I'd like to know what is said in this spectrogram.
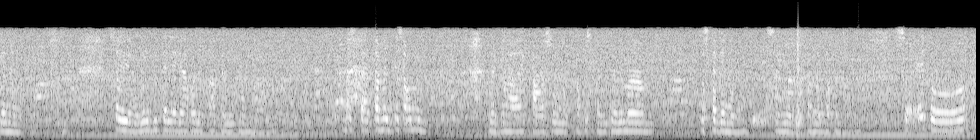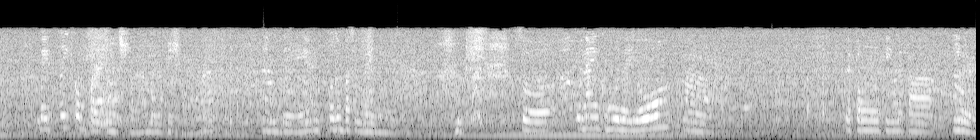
Ganun ako. So, yun. Hindi talaga ako nagpapalit ng bag. Basta, tamad kasi ako mag nagpasok, tapos palit na naman. Basta ganun. So, yun. Tamad ako doon. So, ito, may three compartments siya. Malaki siya. And then, puro basura yun so, unahin ko muna yung ah, itong pinaka-inner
